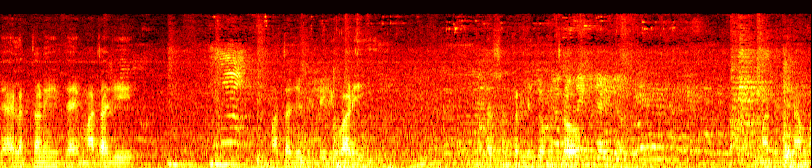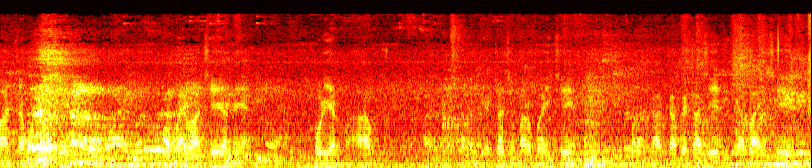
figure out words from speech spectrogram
જય લખતણી જય માતાજી. માતાજીની લીલી વાડી. દર્શન કરી લીજો મિત્રો. માતાજીના મા ચામુંડા છે. મહેવા છે અને ખોડિયારમાં. આ બેઠા છે, મારો ભાઈ છે. મારા કાકા બેઠા છે, બીજા ભાઈ છે.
